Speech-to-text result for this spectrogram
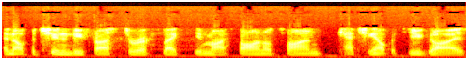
an opportunity for us to reflect in my final time catching up with you guys,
